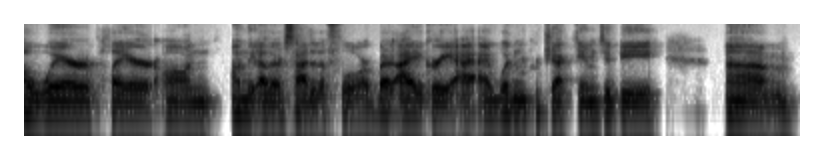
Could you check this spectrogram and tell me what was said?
aware player on on the other side of the floor. But I agree, I, I wouldn't project him to be um,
